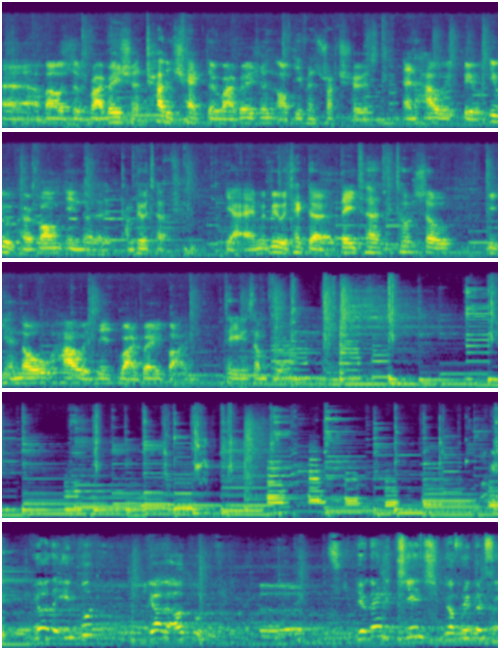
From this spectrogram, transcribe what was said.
uh, about the vibration, how to check the vibration of different structures and how it will, it will perform in the computer. Yeah, and maybe we take the data to, so we can know how is it vibrate by taking some form. You're the output. You're going to change your frequency.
